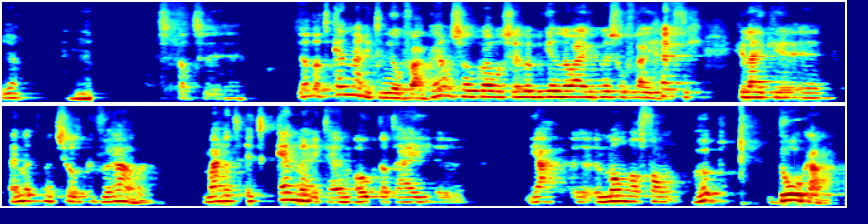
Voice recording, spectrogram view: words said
Ja. dat, uh, ja, dat kenmerkt hem heel vaak. Hè? Ook wel eens, we beginnen nou eigenlijk best wel vrij heftig gelijk uh, met, met zulke verhalen. Maar het, het kenmerkt hem ook dat hij uh, ja, een man was van hup, doorgaan.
